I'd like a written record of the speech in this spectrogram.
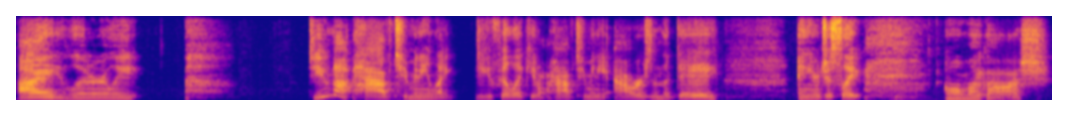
I literally do you not have too many like do you feel like you don't have too many hours in the day and you're just like oh my gosh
